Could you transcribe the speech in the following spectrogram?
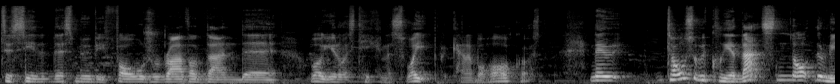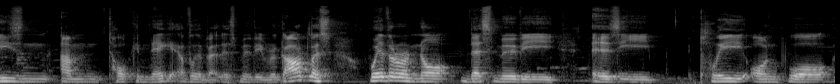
to say that this movie falls rather than the well, you know, it's taking a swipe at Cannibal Holocaust. Now, to also be clear, that's not the reason I'm talking negatively about this movie, regardless whether or not this movie is a play on what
